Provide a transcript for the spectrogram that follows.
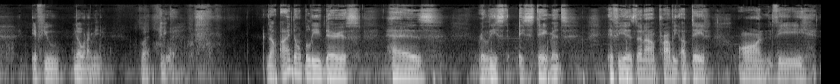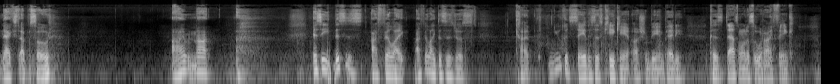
if you know what I mean. But anyway, now I don't believe Darius has released a statement if he is, then I'll probably update on the next episode. I'm not. And see, this is. I feel like. I feel like this is just. Kind. Of, you could say this is Keke and Usher being petty, because that's honestly what I think.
